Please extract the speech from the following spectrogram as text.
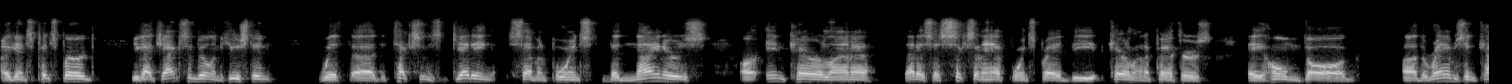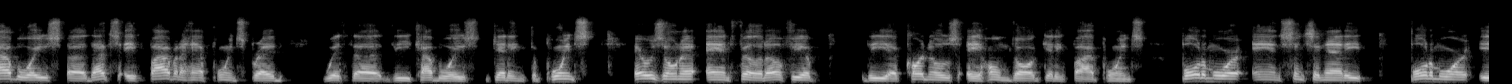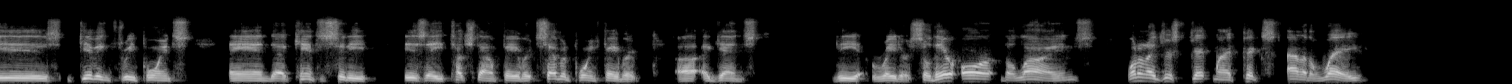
against Pittsburgh. You got Jacksonville and Houston with uh, the Texans getting seven points. The Niners are in Carolina. That is a six and a half point spread. The Carolina Panthers, a home dog. Uh, the Rams and Cowboys, uh, that's a five and a half point spread with uh, the Cowboys getting the points. Arizona and Philadelphia, the uh, Cardinals, a home dog getting five points. Baltimore and Cincinnati. Baltimore is giving three points and uh, Kansas City is a touchdown favorite, seven point favorite uh, against the Raiders. So there are the lines. Why don't I just get my picks out of the way,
